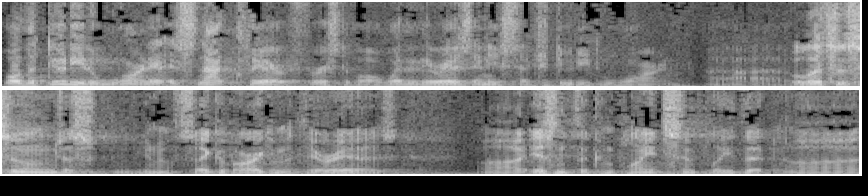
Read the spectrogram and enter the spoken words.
Well, the duty to warn, it's not clear, first of all, whether there is any such duty to warn. Uh, well, let's assume, just, you know, sake of argument, there is. Uh, isn't the complaint simply that, uh,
